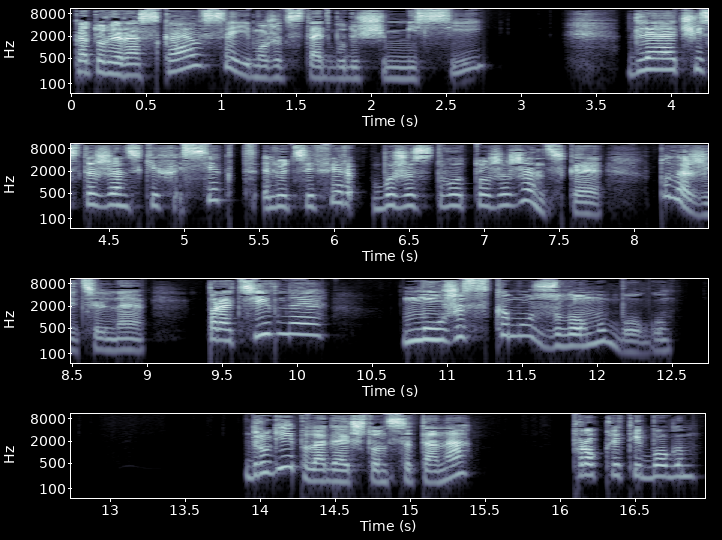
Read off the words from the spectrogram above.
который раскаялся и может стать будущим мессией. Для чисто женских сект Люцифер — божество тоже женское, положительное, противное мужескому злому богу. Другие полагают, что он сатана, проклятый богом,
